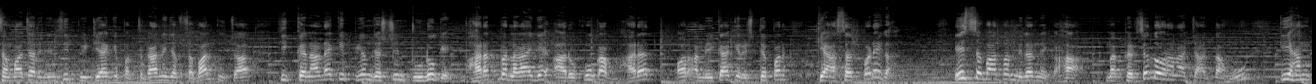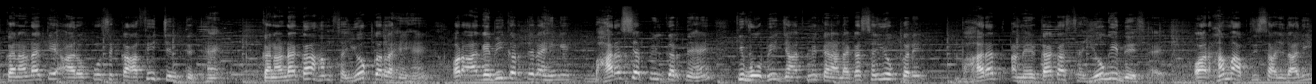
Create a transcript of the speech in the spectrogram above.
समाचार एजेंसी पीटीआई के पत्रकार ने जब सवाल पूछा कि कनाडा के पीएम जस्टिन ट्रूडो के भारत पर लगाए गए आरोपों का भारत और अमेरिका के रिश्ते पर क्या असर पड़ेगा? इस सवाल पर मिलर ने कहा, मैं फिर से दोहराना चाहता हूँ कि हम कनाडा के आरोपों से काफ़ी चिंतित हैं। कनाडा का हम सहयोग कर रहे हैं और आगे भी करते रहेंगे। भारत से अपील करते हैं कि वो भी जाँच में कनाडा का सहयोग करे। भारत अमेरिका का सहयोगी देश है और हम आपसी साझेदारी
